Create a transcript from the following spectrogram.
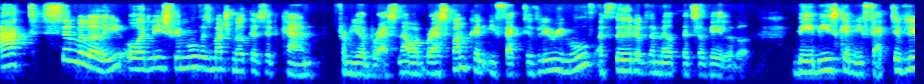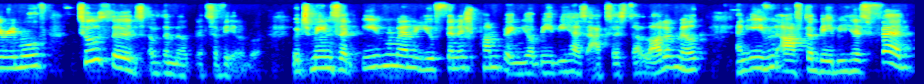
act similarly, or at least remove as much milk as it can from your breast. Now, a breast pump can effectively remove a third of the milk that's available. Babies can effectively remove two thirds of the milk that's available, which means that even when you finish pumping, your baby has access to a lot of milk. And even after baby has fed,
